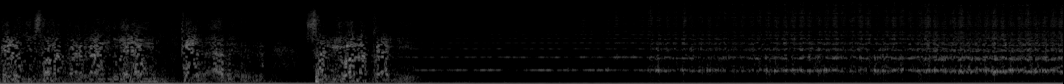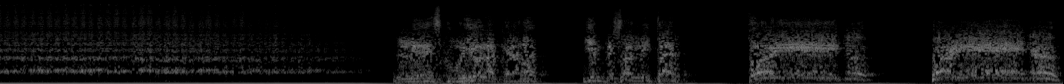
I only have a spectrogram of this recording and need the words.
que lo que estaba cargando era un cadáver. Salió a la calle. Le descubrió la cara y empezó a gritar. ¡Torito! ¡Torito!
